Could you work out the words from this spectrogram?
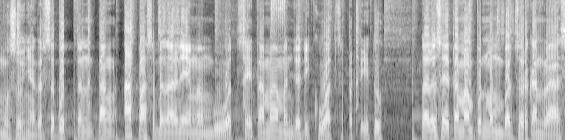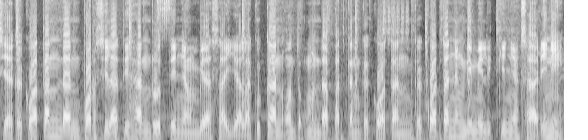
musuhnya tersebut tentang apa sebenarnya yang membuat Saitama menjadi kuat seperti itu. Lalu Saitama pun membocorkan rahasia kekuatan dan porsi latihan rutin yang biasa ia lakukan untuk mendapatkan kekuatan-kekuatan yang dimilikinya saat ini.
